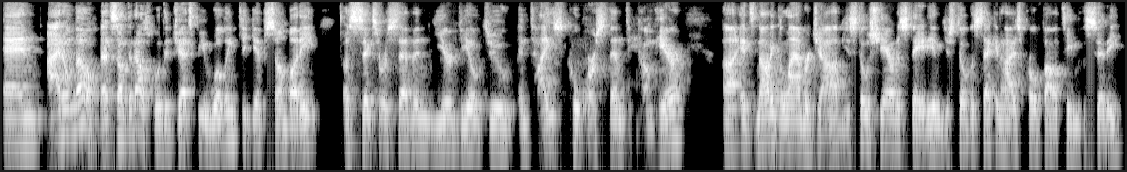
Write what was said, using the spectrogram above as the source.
And I don't know. That's something else. Will the Jets be willing to give somebody a six or seven year deal to entice, coerce them to come here? Uh, it's not a glamour job. You're still sharing a stadium. You're still the second highest profile team of the city.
